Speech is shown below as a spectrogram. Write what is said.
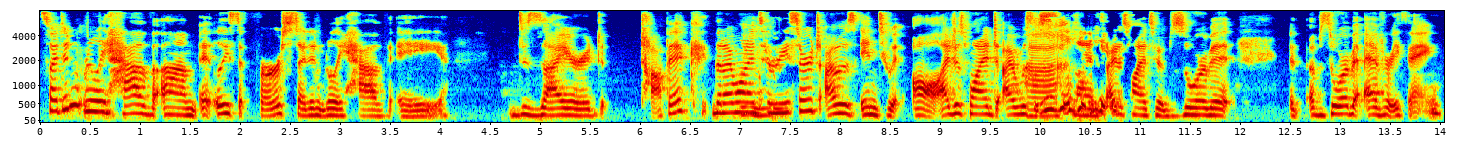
So I didn't really have, um, at least at first, I didn't really have a desired topic that I wanted to Mhm. research. I was into it all. I just wanted to, I was Ah. I just wanted to absorb it, absorb everything.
